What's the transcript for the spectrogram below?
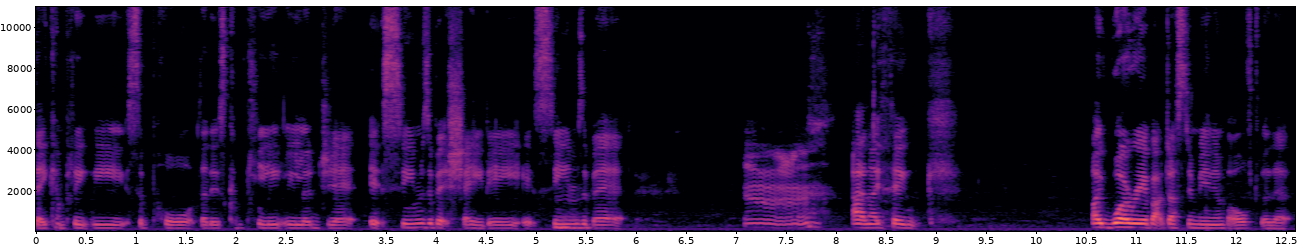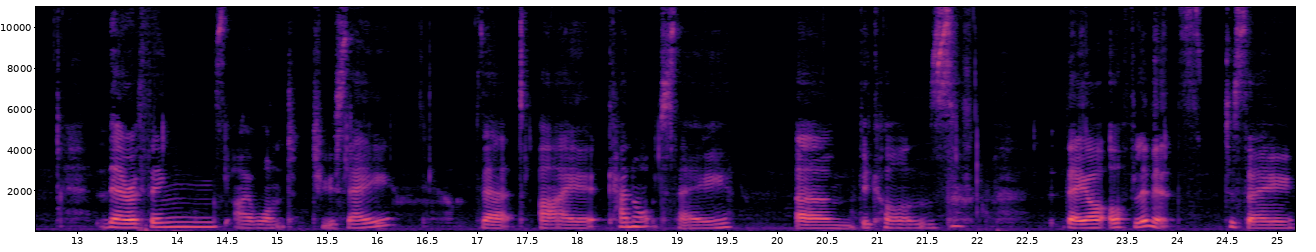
they completely support that is completely legit. It seems a bit shady. It seems mm. a bit mm, and i think i worry about dustin being involved with it. There are things i want to say that i cannot say um, because they are off limits to say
